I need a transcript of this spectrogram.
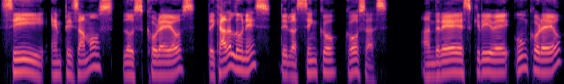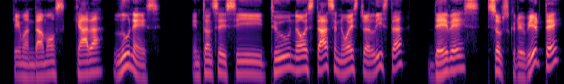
Sí, empezamos los correos de cada lunes de las cinco cosas. André escribe un correo que mandamos cada lunes. Entonces, si tú no estás en nuestra lista, debes suscribirte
